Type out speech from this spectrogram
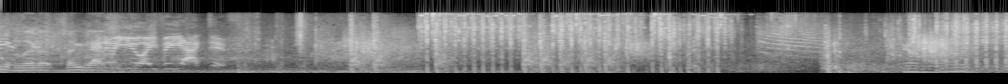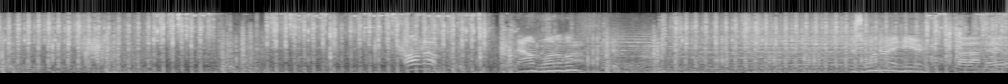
You get lit up. Same guy. Enemy UAV active. I gotta reload. Oh, no. Downed one of them. There's one right here. Not on the hill.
